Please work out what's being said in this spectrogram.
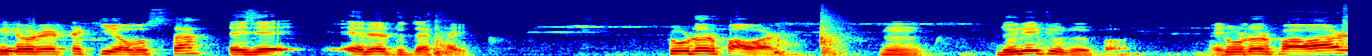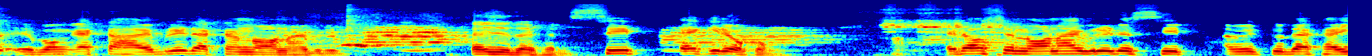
ইন্টোরিয়রটা কি অবস্থা? এই যে এটা একটু দেখাই। টু ডোর পাওয়ার হুম দুইটাই two door power two door power এবং একটা হাইব্রিড একটা নন হাইব্রিড এই যে দেখেন। সিট একই রকম। এটা হচ্ছে নন হাইব্রিডের সিট আমি একটু দেখাই।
